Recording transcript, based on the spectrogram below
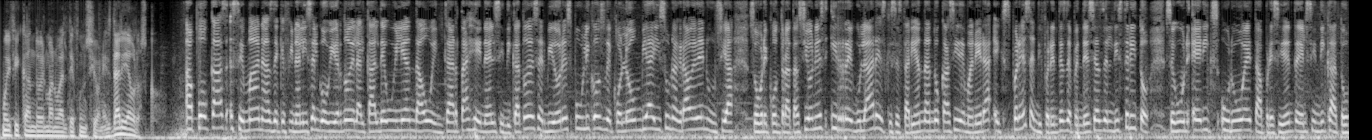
modificando el manual de funciones. Dalia Orozco. A pocas semanas de que finalice el gobierno del alcalde William Dow en Cartagena, el Sindicato de Servidores Públicos de Colombia hizo una grave denuncia sobre contrataciones irregulares que se estarían dando casi de manera expresa en diferentes dependencias del distrito. Según Erix Urueta, presidente del sindicato,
